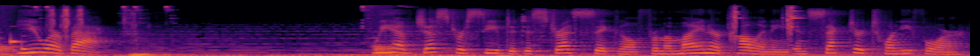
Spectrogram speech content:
You are back. We have just received a distress signal from a minor colony in Sector 24.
